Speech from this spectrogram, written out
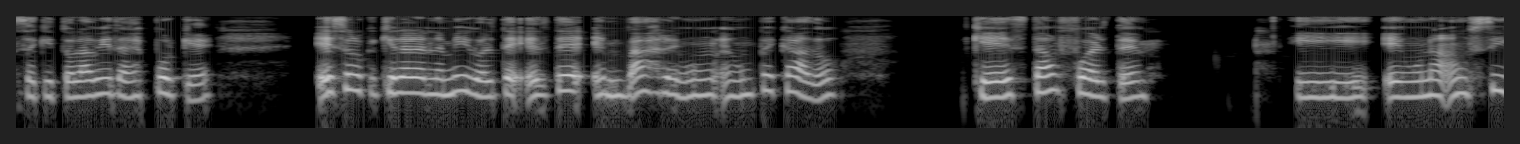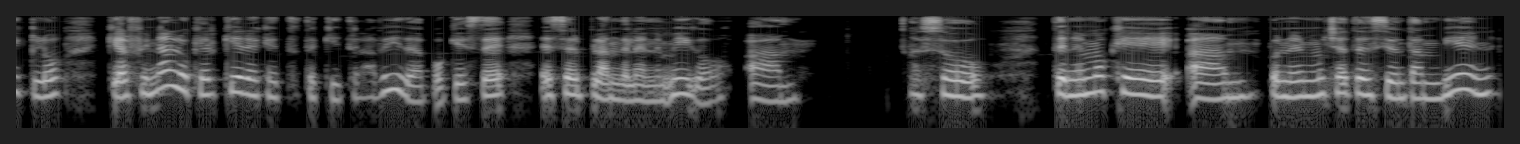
se quitó la vida es porque eso es lo que quiere el enemigo, él te, él te embarra en un, en un pecado que es tan fuerte y en una, un ciclo que al final lo que él quiere es que tú te quites la vida, porque ese es el plan del enemigo. Um, so, tenemos que poner mucha atención también.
